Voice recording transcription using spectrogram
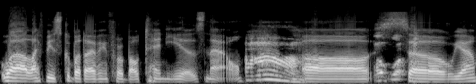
Well, I've been scuba diving for about 10 years now. Ah. Uh, oh, so, yeah.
